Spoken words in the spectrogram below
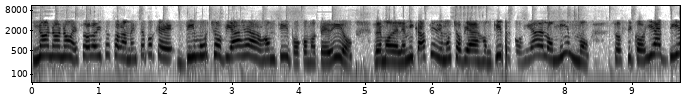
No, no, no, eso lo hice solamente porque di muchos viajes a Home Depot, como te digo. Remodelé mi casa y di muchos viajes a Home Depot y cogía de lo mismo. So, si cogía 10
